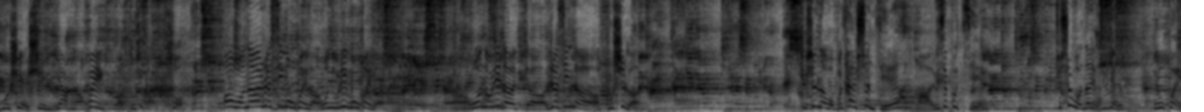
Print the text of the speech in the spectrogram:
牧师也是一样呢，会呃总是搞错。哦，我呢热心梦会了，我努力梦会了，我努力的热心的服侍了。只是呢，我不太圣洁啊，有些不洁。只是我呢有点污秽，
